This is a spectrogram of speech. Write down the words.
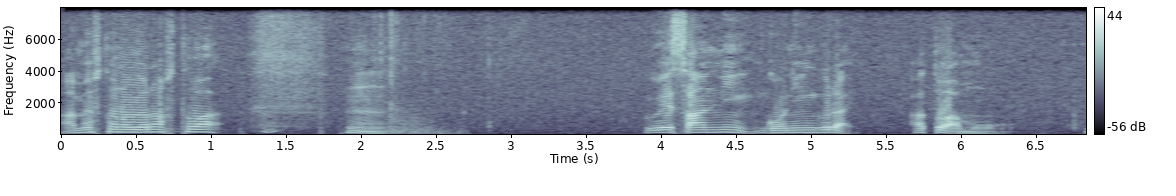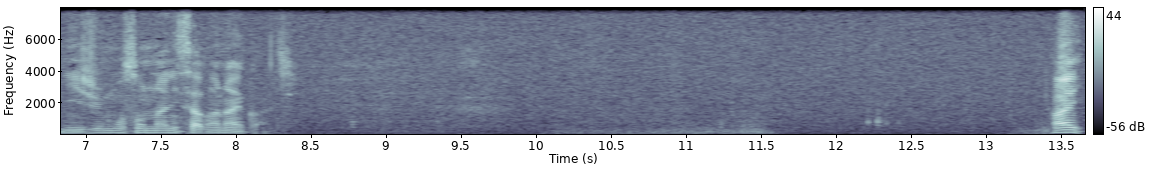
アメフトのドラフトは、うん。上3人、5人ぐらい。あとはもう、2巡もそんなに差がない感じ。はい。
